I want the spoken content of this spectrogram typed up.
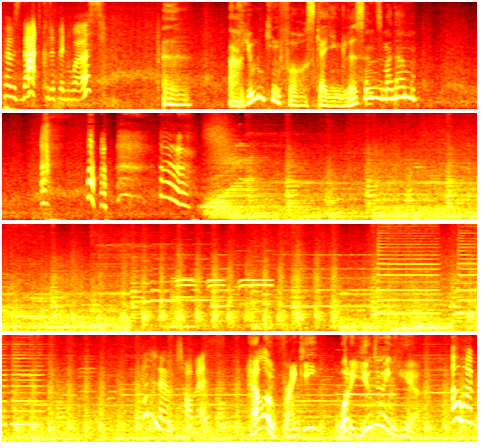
Suppose that could have been worse. Uh, Are you looking for skiing lessons, madame? Hello, Thomas. Hello, Frankie. What are you doing here? Oh, I'm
